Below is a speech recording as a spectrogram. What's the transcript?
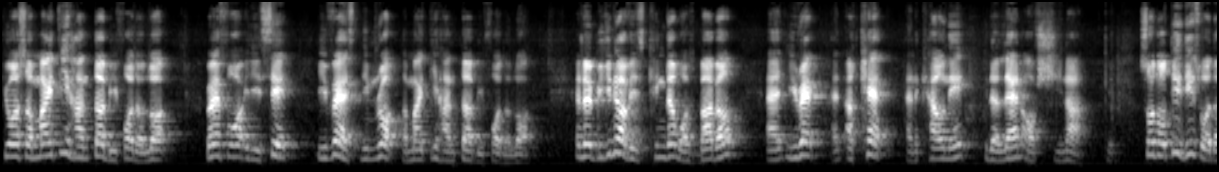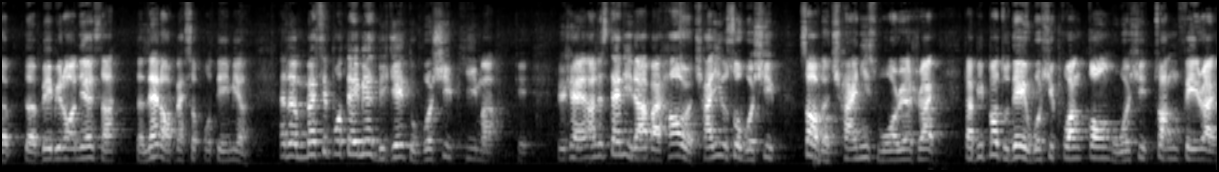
He was a mighty hunter before the Lord. Wherefore it is said, even Nimrod, a mighty hunter before the Lord. And the beginning of his kingdom was Babel, and Erech, and Akkad, and Calneh in the land of Shinar. So notice these were the, the Babylonians, uh, the land of Mesopotamia. And the Mesopotamians began to worship him. Uh, okay. You can understand it uh, by how the Chinese also worship some of the Chinese warriors, right? The people today worship Guan Gong, who worship Zhang Fei, right?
